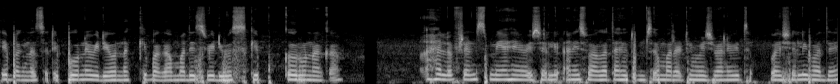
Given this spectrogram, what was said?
हे बघण्यासाठी पूर्ण व्हिडिओ नक्की बघा. मध्येच व्हिडिओ स्किप करू नका. हॅलो फ्रेंड्स मी आहे वैशाली आणि स्वागत आहे तुमचं मराठी मेजवानी विथ वैशालीमध्ये.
